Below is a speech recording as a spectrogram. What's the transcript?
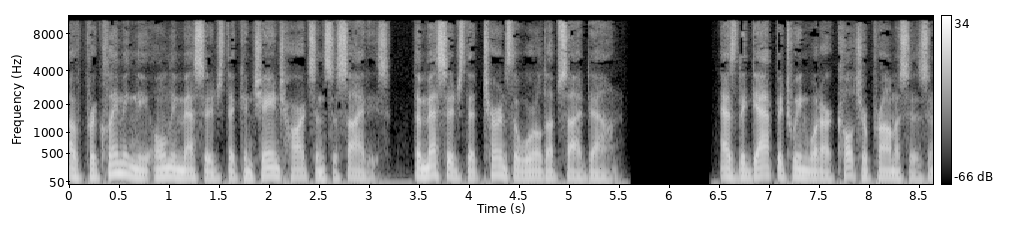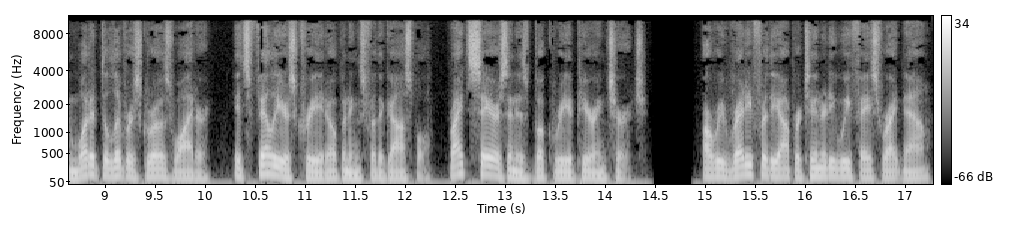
of proclaiming the only message that can change hearts and societies, the message that turns the world upside down. As the gap between what our culture promises and what it delivers grows wider, its failures create openings for the gospel, writes Sayers in his book Reappearing Church. Are we ready for the opportunity we face right now?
